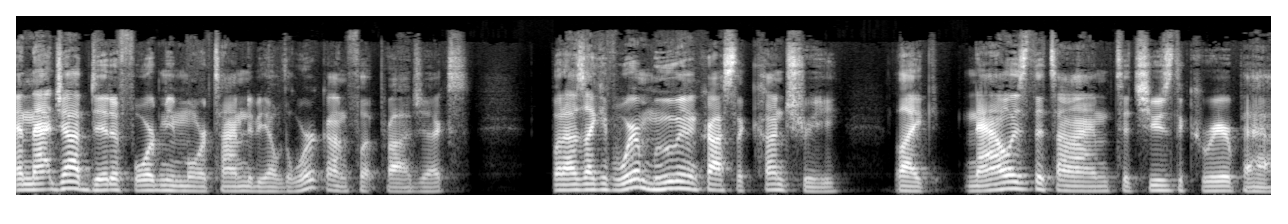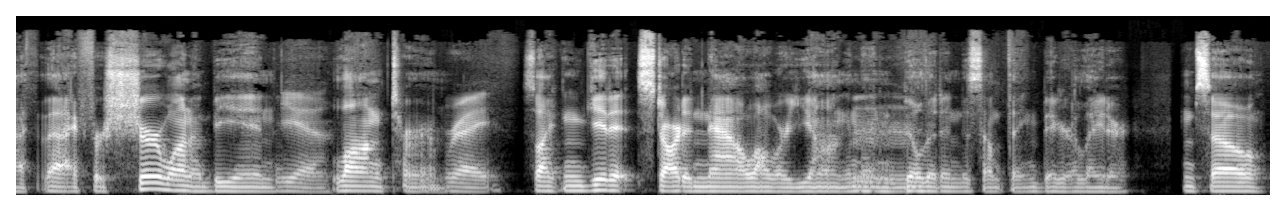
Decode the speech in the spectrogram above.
And that job did afford me more time to be able to work on flip projects. But I was like, if we're moving across the country, like now is the time to choose the career path that I for sure want to be in Yeah. long term. Right. So I can get it started now while we're young and then Mhm. build it into something bigger later. And so,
